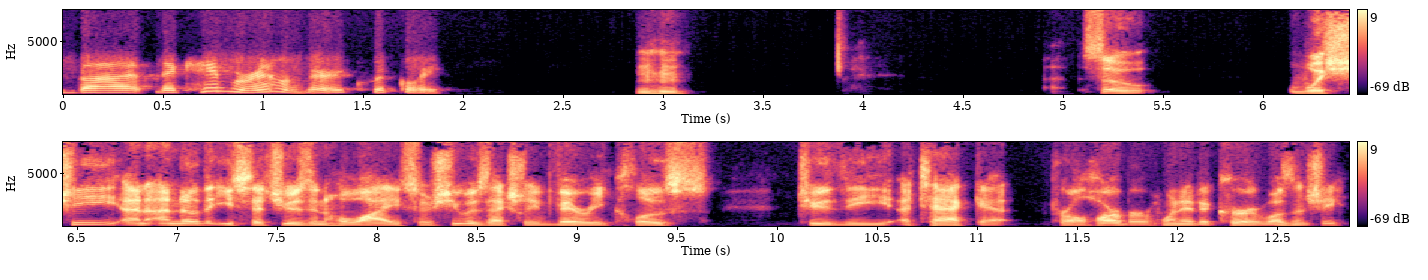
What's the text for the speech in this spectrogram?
but they came around very quickly. Mm-hmm. So, was she, and I know that you said she was in Hawaii, so she was actually very close to the attack at Pearl Harbor when it occurred, wasn't she?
